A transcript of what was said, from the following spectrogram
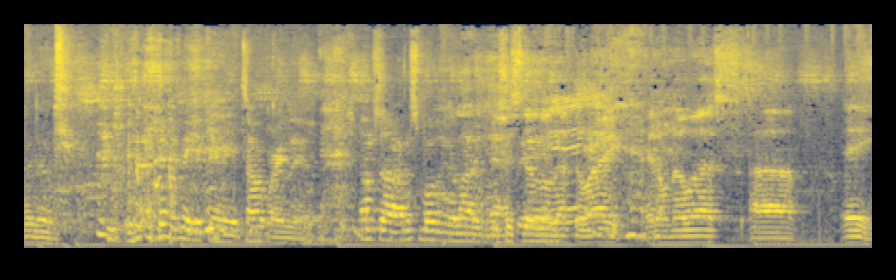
I know. Nigga can't even talk right now. I'm sorry, I'm smoking a lot of You should still go left to right. They don't know us. Uh, hey,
